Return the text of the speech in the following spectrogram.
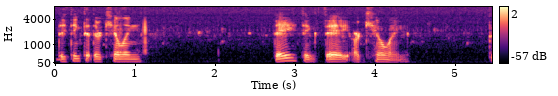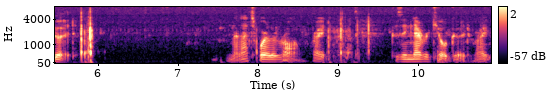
they think that they're killing they think they are killing good. Now that's where they're wrong, right? Because they never kill good, right?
